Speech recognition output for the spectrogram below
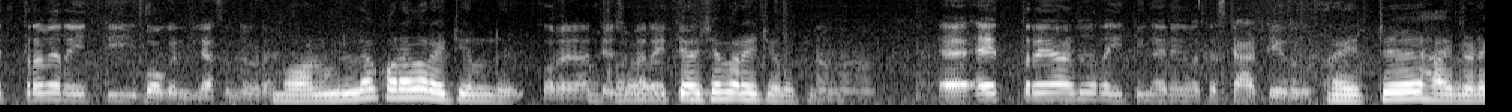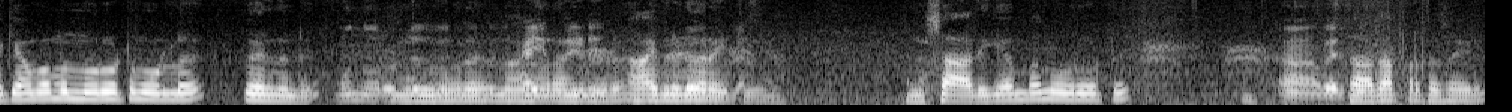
എത്ര വെറൈറ്റി വില്ലാസ് ഉണ്ട് ഇവിടെ? ബോൺമില്ല കുറെ വെറൈറ്റികളുണ്ട് കുറെ അത്യാവശ്യം വെറൈറ്റി അത്യാവശ്യം വെറൈറ്റികളൊക്കെ എത്രയാണ് റേറ്റും കാര്യങ്ങളൊക്കെ സ്റ്റാർട്ട് ചെയ്യുന്നത് റേറ്റ് ഹൈബ്രിഡ് ഒക്കെ ആകുമ്പോൾ മുന്നൂറ് തൊട്ട് മുകളിൽ വരുന്നുണ്ട്. മുന്നൂറ് ഹൈബ്രിഡ് ഹൈബ്രിഡ് വെറൈറ്റി പിന്നെ സാധിക്കുമ്പോൾ നൂറ് തൊട്ട് സാധാ അപ്പുറത്തെ സൈഡ്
